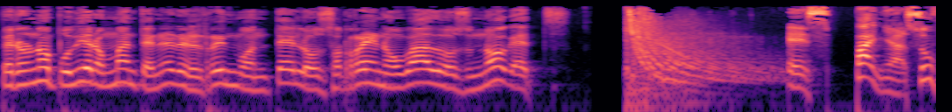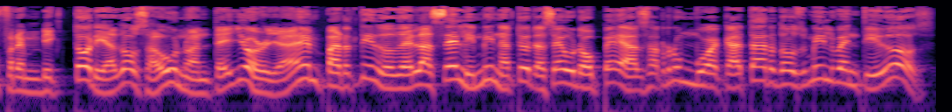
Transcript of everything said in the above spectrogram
pero no pudieron mantener el ritmo ante los renovados Nuggets. España sufre en victoria 2 a 1 ante Georgia en partido de las eliminatorias europeas rumbo a Qatar 2022.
